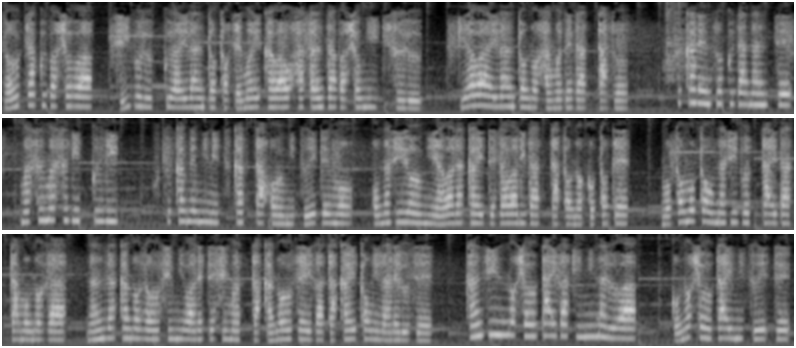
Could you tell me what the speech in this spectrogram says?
漂着場所は、シーブルックアイランドと狭い川を挟んだ場所に位置する、キアワアイランドの浜辺だったぞ。二日連続だなんて、ますますびっくり。二日目に見つかった方についても、同じように柔らかい手触りだったとのことで、もともと同じ物体だったものが、何らかの拍子に割れてしまった可能性が高いと見られるぜ。肝心の正体が気になるわ。この正体について、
